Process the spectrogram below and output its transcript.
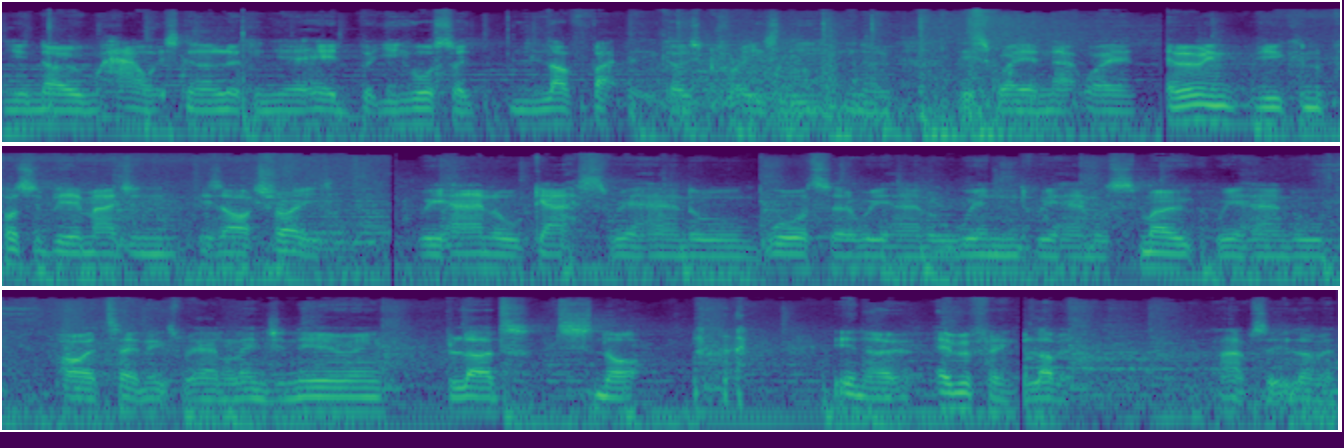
You know how it's going to look in your head, but you also love the fact that it goes crazily, you know, this way and that way. Everything you can possibly imagine is our trade. We handle gas, we handle water, we handle wind, we handle smoke, we handle pyrotechnics, we handle engineering, blood, snot, you know, everything. I love it. I absolutely love it.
